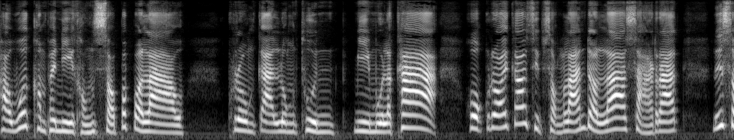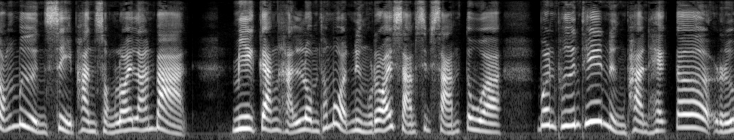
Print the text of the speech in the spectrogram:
Power Company ของสปปลาว โครงการลงทุนมีมูลค่า 692 ล้านดอลลาร์สหรัฐ หรือ 24,200 ล้านบาท มีกังหันลมทั้งหมด 133 ตัว บนพื้นที่ 1,000 เฮกเตอร์ หรือ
